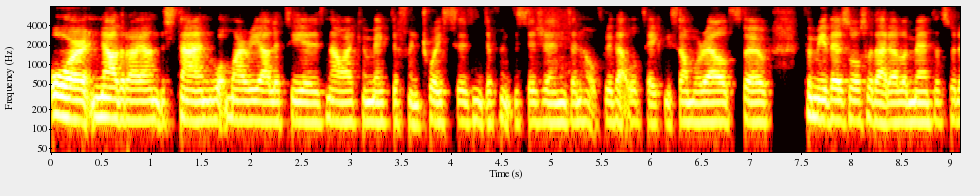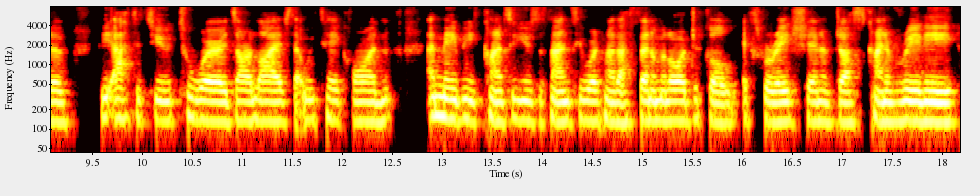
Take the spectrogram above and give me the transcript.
or now that I understand what my reality is, now I can make different choices and different decisions, and hopefully that will take me somewhere else. So for me, there's also that element of sort of the attitude towards our lives that we take on, and maybe kind of to use the fancy word, kind of that phenomenological exploration of just kind of really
